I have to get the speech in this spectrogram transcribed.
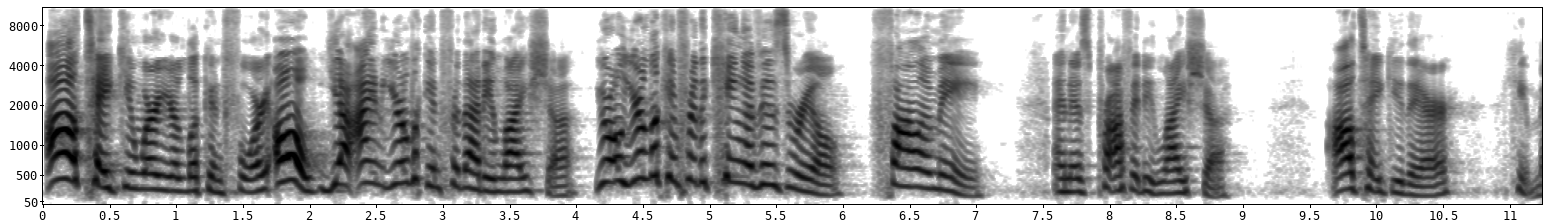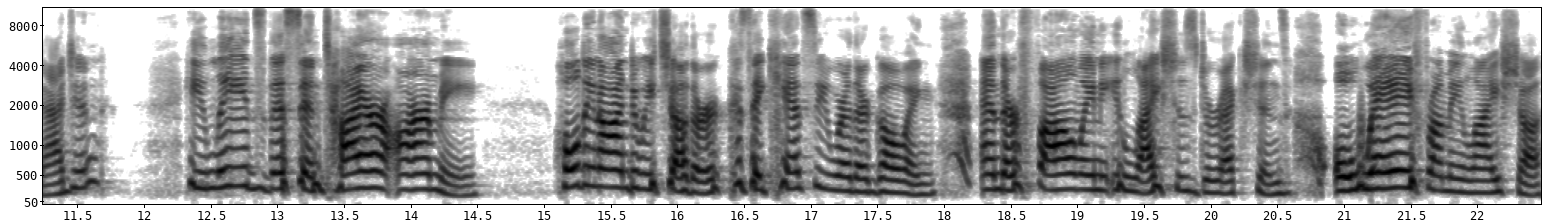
I'll take you where you're looking for. Oh, yeah, I, you're looking for that Elisha. You're, oh, you're looking for the king of Israel. Follow me. And his prophet Elisha, I'll take you there. Can you imagine? He leads this entire army holding on to each other because they can't see where they're going. And they're following Elisha's directions away from Elisha,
